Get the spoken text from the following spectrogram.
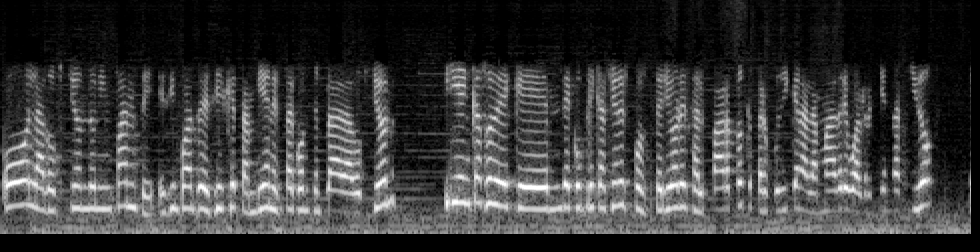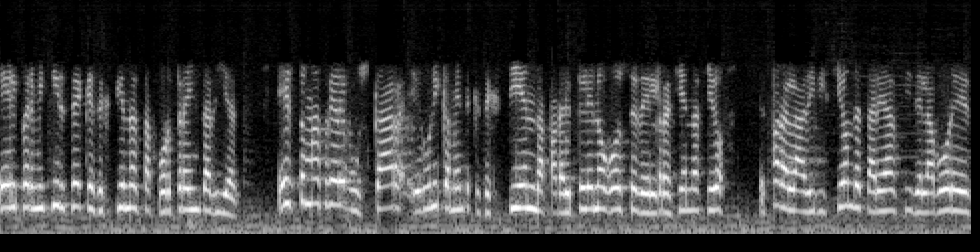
o la adopción de un infante. Es importante decir que también está contemplada la adopción y en caso de que de complicaciones posteriores al parto que perjudiquen a la madre o al recién nacido, el permitirse que se extienda hasta por 30 días. Esto más de buscar eh, únicamente que se extienda para el pleno goce del recién nacido, es para la división de tareas y de labores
